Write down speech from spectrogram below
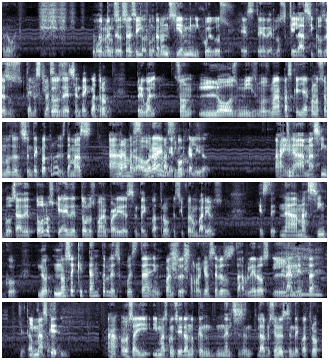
pero bueno. Totalmente, o sea, sí, juntaron 100 minijuegos este, de los clásicos, de esos de los juegos de 64, pero igual son los mismos mapas que ya conocemos del 64, es nada más, ah, pero ahora en mejor calidad. Ah, y nada más 5, o sea, de todos los que hay de todos los Mario Party de 64, que sí fueron varios, este, nada más cinco. No, no sé qué tanto les cuesta en cuanto a desarrollo hacer esos tableros, la neta. y más que, o sea, y, más considerando que en el, las versiones de 64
